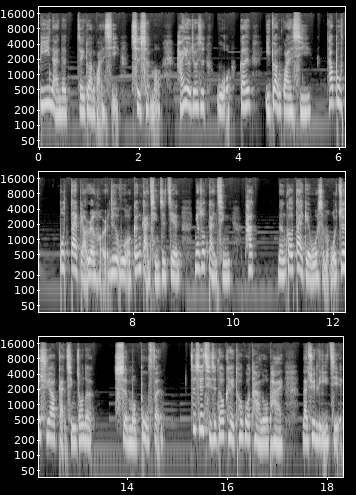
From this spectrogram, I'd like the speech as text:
B 男的这一段关系是什么？还有就是我跟一段关系，它不不代表任何人，就是我跟感情之间，应该说感情它能够带给我什么？我最需要感情中的什么部分？这些其实都可以透过塔罗牌来去理解，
